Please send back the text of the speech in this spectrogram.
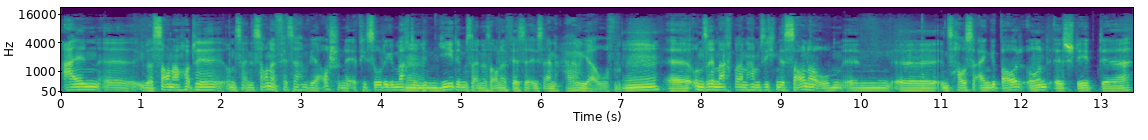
allen äh, über Sauna Hotte und seine Saunafässer haben wir auch schon eine Episode gemacht und in jedem seiner Saunafässer ist ein Harvia-Ofen. Äh, unsere Nachbarn haben sich eine Sauna oben in, äh, ins Haus eingebaut und es steht der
